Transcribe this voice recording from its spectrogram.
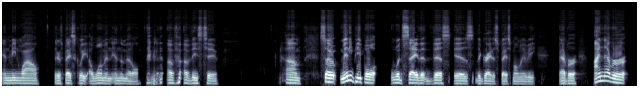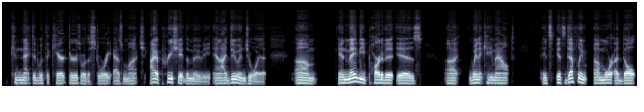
And meanwhile, there's basically a woman in the middle of, of these two. Um, so many people would say that this is the greatest baseball movie ever. I never connected with the characters or the story as much. I appreciate the movie and I do enjoy it. Um, and maybe part of it is uh, when it came out. It's it's definitely a more adult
